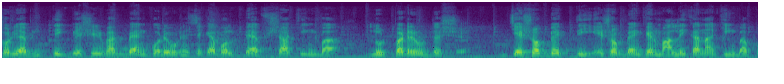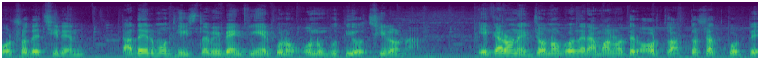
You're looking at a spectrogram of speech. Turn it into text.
সরিয়া ভিত্তিক বেশিরভাগ ব্যাংক গড়ে উঠেছে কেবল ব্যবসা কিংবা লুটপাটের উদ্দেশ্যে। যেসব ব্যক্তি এসব ব্যাংকের মালিকানা কিংবা পর্ষদে ছিলেন তাদের মধ্যে ইসলামী ব্যাংকিংয়ের কোনো অনুভূতিও ছিল না। এ কারণে জনগণের আমানতের অর্থ আত্মসাৎ করতে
